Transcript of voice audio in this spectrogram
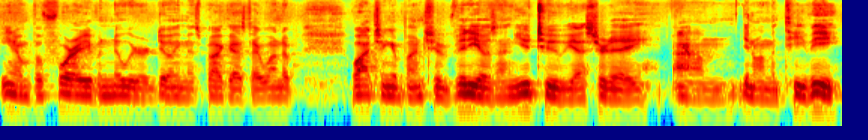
you know before I even knew we were doing this podcast, I wound up watching a bunch of videos on YouTube yesterday. Um, you know, on the TV,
